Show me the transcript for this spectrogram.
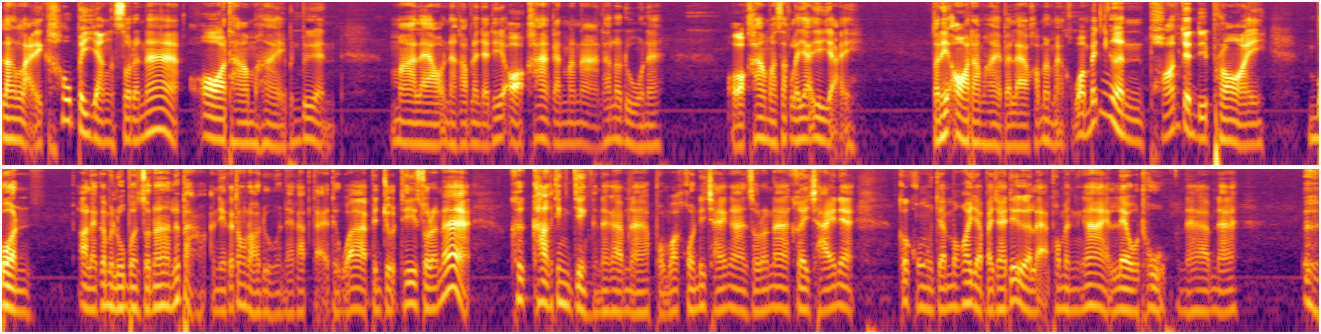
หลังไหลเข้าไปยังโซลาร่าออทามไฮเพื่อนๆ มาแล้วนะครับ หลังจากที่ออกข้างกันมานานถ้าเราดูนะ ออกข้างมาสักระยะใหญ่ๆ ตอนนี้ออทามไฮไปแล้วครับ มันหมายความว่าเม็ดเงินพร้อมจะ deploy บนอะไรก็ไม่รู้บนโซลาร่าหรือเปล่า อันนี้ก็ต้องรอดูนะครับ แต่ถือว่าเป็นจุดที่โซลาร่า คึกคักจริง ๆ นะครับนะผมว่าคนที่ใช้งานโซลาร่าเคยใช้เนี่ย ก็คงจะไม่ค่อยอยากไปใช้ที่อื่นแหละ เพราะมันง่ายเร็วถูกนะครับนะเออ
